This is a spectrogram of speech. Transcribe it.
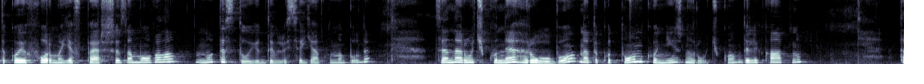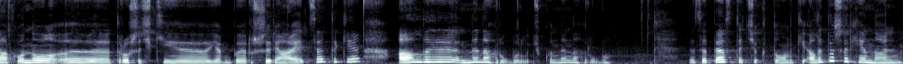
Такої форми я вперше замовила. Ну, тестую, дивлюся, як воно буде. Це на ручку не грубо, на таку тонку, ніжну ручку, делікатну. Так, воно е, трошечки е, якби розширяється таке, але не на грубу ручку, не на грубу. Запясточок тонкий, але теж оригінально.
